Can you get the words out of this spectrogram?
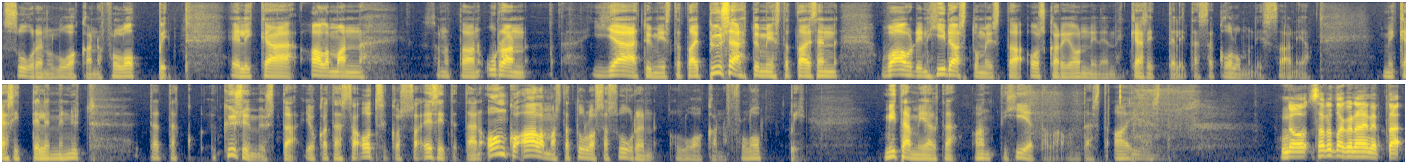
suuren luokan floppi? Eli Alman sanotaan uran jäätymistä tai pysähtymistä tai sen vauhdin hidastumista Oskari Onninen käsitteli tässä kolumnissaan. Ja me käsittelemme nyt tätä kysymystä, joka tässä otsikossa esitetään. Onko Almasta tulossa suuren luokan floppi? Mitä mieltä Antti Hietala on tästä aiheesta? No sanotaanko näin, että,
